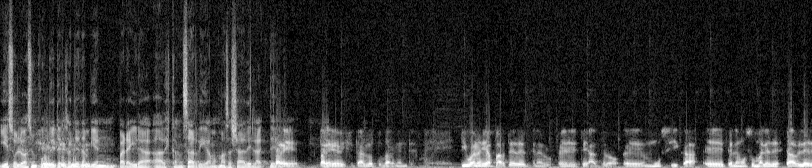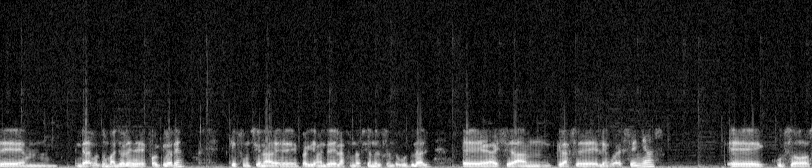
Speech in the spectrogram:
y eso lo hace un punto interesante también para ir a, descansar, digamos, más allá de la... Para, ir a visitarlo totalmente. Y bueno, y aparte de tener eh, teatro, eh, música, eh, tenemos un ballet estable de, mm, de adultos mayores de folclore, que funciona desde, prácticamente de la fundación del Centro Cultural. ahí se dan clases de lengua de señas, eh, cursos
